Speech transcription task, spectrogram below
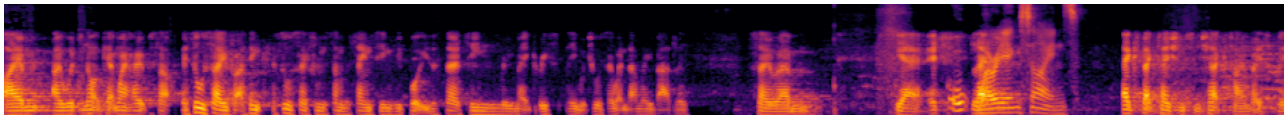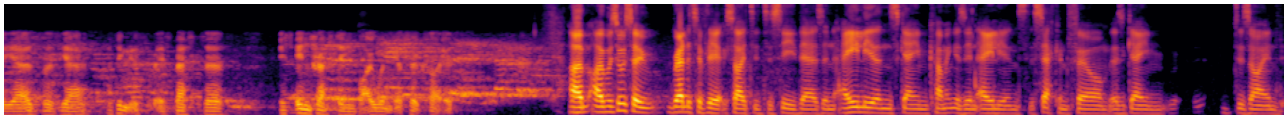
I'm I would not get my hopes up. It's also I think it's also from some of the same team who brought you the 13 remake recently, which also went down really badly. So um, yeah, it's Ooh, worrying signs. Expectations in check time, basically. Yeah, yeah. I think it's, it's best to. It's interesting, but I wouldn't get too excited. Um, I was also relatively excited to see there's an Aliens game coming, as in Aliens, the second film. There's a game designed.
